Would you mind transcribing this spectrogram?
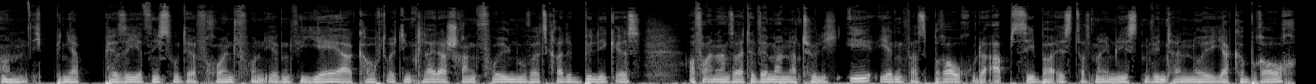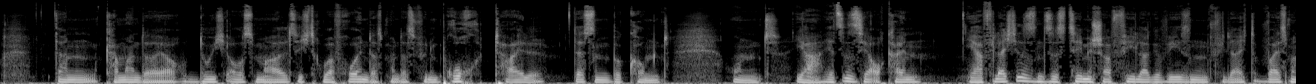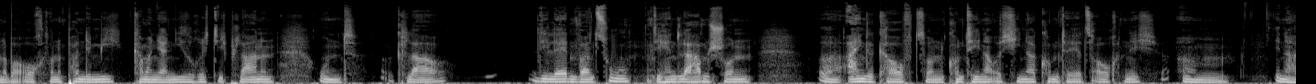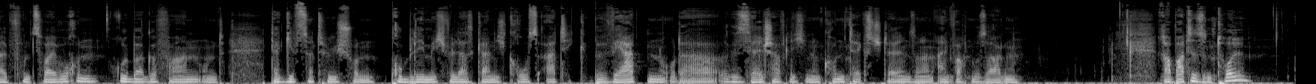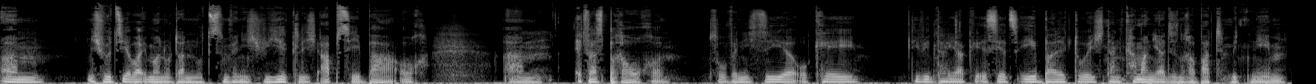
Ähm, ich bin ja per se jetzt nicht so der Freund von irgendwie, yeah, kauft euch den Kleiderschrank voll, nur weil es gerade billig ist. Auf der anderen Seite, wenn man natürlich eh irgendwas braucht oder absehbar ist, dass man im nächsten Winter eine neue Jacke braucht, dann kann man da ja auch durchaus mal sich darüber freuen, dass man das für einen Bruchteil dessen bekommt. Und ja, jetzt ist es ja auch kein ja, vielleicht ist es ein systemischer Fehler gewesen. Vielleicht weiß man aber auch, so eine Pandemie kann man ja nie so richtig planen. Und klar, die Läden waren zu, die Händler haben schon äh, eingekauft. So ein Container aus China kommt ja jetzt auch nicht. Ähm, innerhalb von zwei Wochen rübergefahren und da gibt's natürlich schon Probleme. Ich will das gar nicht großartig bewerten oder gesellschaftlich in den Kontext stellen, sondern einfach nur sagen, Rabatte sind toll. Ähm, ich würde sie aber immer nur dann nutzen, wenn ich wirklich absehbar auch ähm, etwas brauche. So, wenn ich sehe, okay, die Winterjacke ist jetzt eh bald durch, dann kann man ja diesen Rabatt mitnehmen.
